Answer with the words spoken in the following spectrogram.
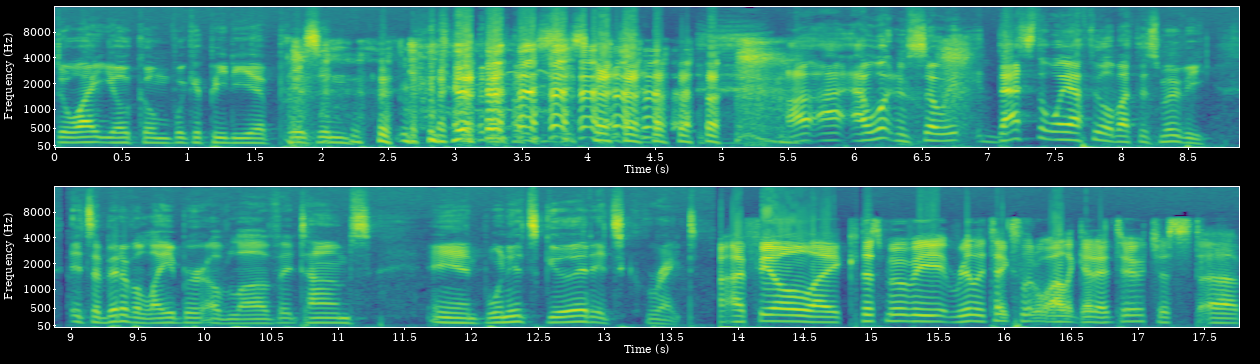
Dwight Yoakam Wikipedia prison. I, I, I wouldn't. So it, that's the way I feel about this movie. It's a bit of a labor of love at times, and when it's good, it's great. I feel like this movie really takes a little while to get into, just uh,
